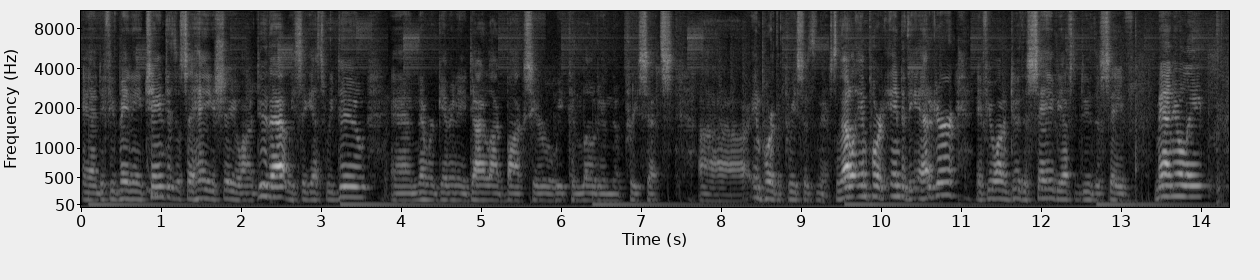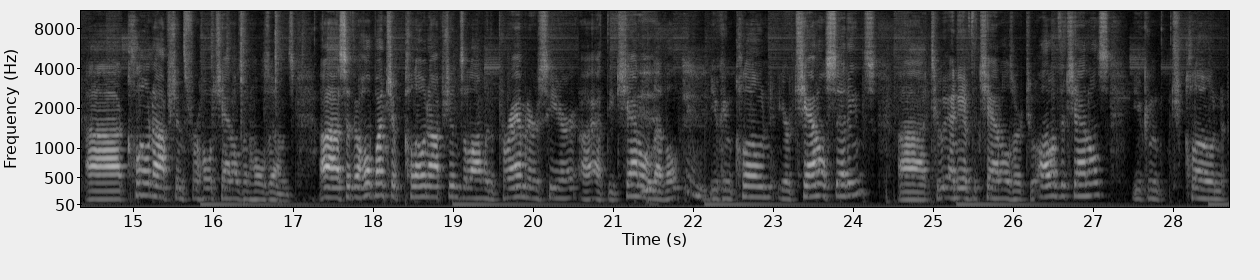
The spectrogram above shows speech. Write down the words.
And if you've made any changes, it'll say, hey, you sure you want to do that? We say, yes, we do. And then we're given a dialog box here where we can load in the presets uh, import the presets in there. So that'll import into the editor. If you want to do the save, you have to do the save manually. Uh, clone options for whole channels and whole zones. Uh, so there are a whole bunch of clone options along with the parameters here uh, at the channel level. You can clone your channel settings uh, to any of the channels or to all of the channels. You can clone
